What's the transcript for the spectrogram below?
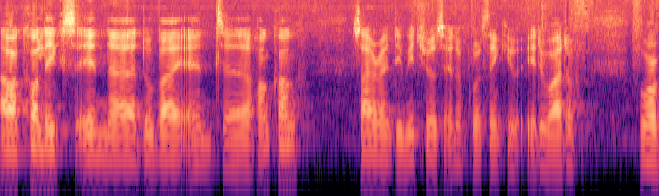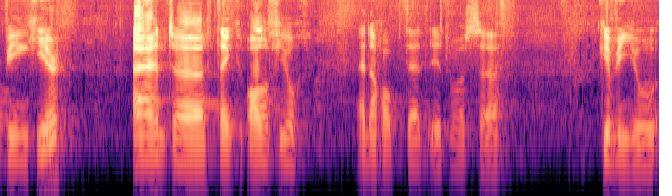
our colleagues in uh, Dubai and uh, Hong Kong, Saira and Dimitrios, and of course, thank you, Eduardo, for being here. And uh, thank all of you, and I hope that it was giving you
